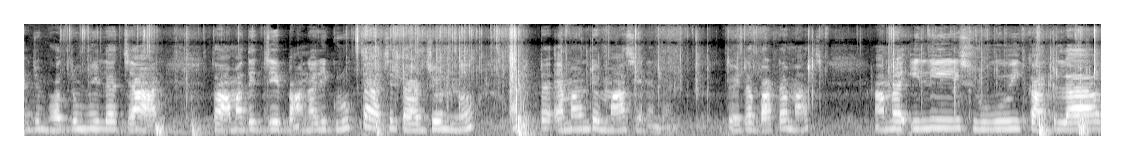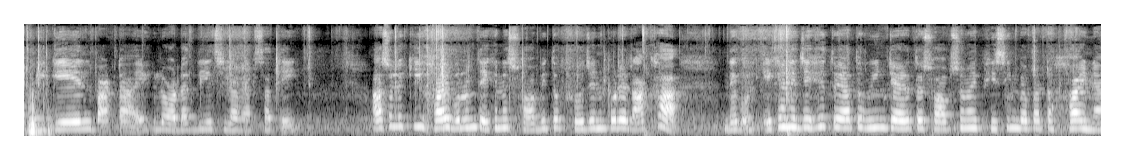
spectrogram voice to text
একজন ভদ্রমহিলা যান তো আমাদের যে বাঙালি গ্রুপটা আছে, তার জন্য একটা অ্যামাউন্টে মাছ এনে দেন। তো এটা বাটা মাছ। আমরা ইলিশ, রুই, কাতলা, মৃগেল, বাটা এগুলো অর্ডার দিয়েছিলাম একসাথেই। আসলে কি হয় বলুন তো, এখানে সবই তো ফ্রোজেন করে রাখা। দেখুন, এখানে যেহেতু এত উইন্টার তো সব সময় ফিশিং ব্যাপারটা হয় না।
